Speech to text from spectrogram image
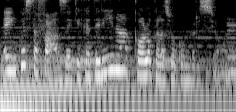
È in questa fase che Caterina colloca la sua conversione.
